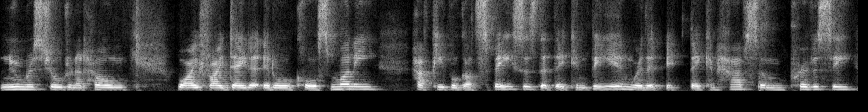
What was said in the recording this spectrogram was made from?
numerous children at home. Wi-Fi data, it all costs money. Have people got spaces that they can be in where they, they can have some privacy?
